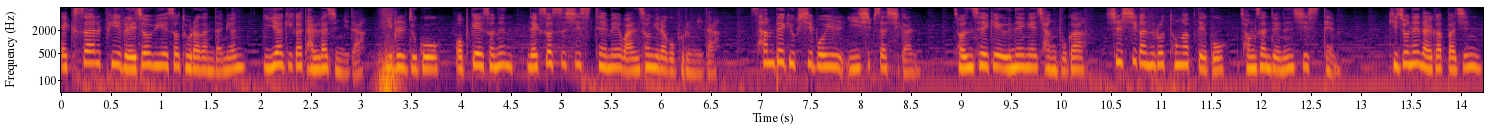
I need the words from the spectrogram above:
XRP 레저 위에서 돌아간다면 이야기가 달라집니다. 이를 두고 업계에서는 넥서스 시스템의 완성이라고 부릅니다. 365일 24시간 전 세계 은행의 장부가 실시간으로 통합되고 정산되는 시스템. 기존에 낡아빠진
